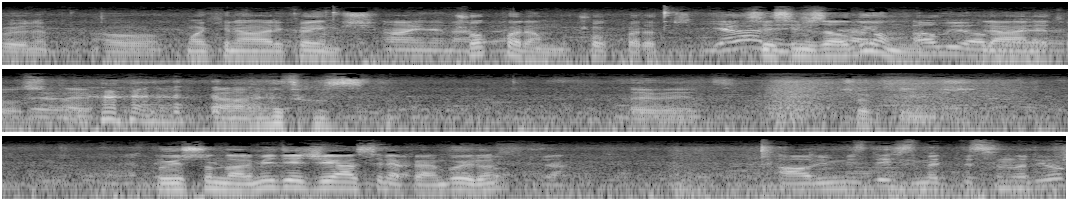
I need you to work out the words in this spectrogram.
Buyurun. Oo, makine harikaymış. Aynen abi. Çok para mı? bu? Çok paradır. Yani Sesimizi işte alıyor abi, mu? alıyor, alıyor, Lanet evet, olsun. evet. Lanet olsun. Evet. Çok iyiymiş. Buyursunlar. Midyeci Yasin efendim. Buyurun. Abimizde hizmette sınır yok.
